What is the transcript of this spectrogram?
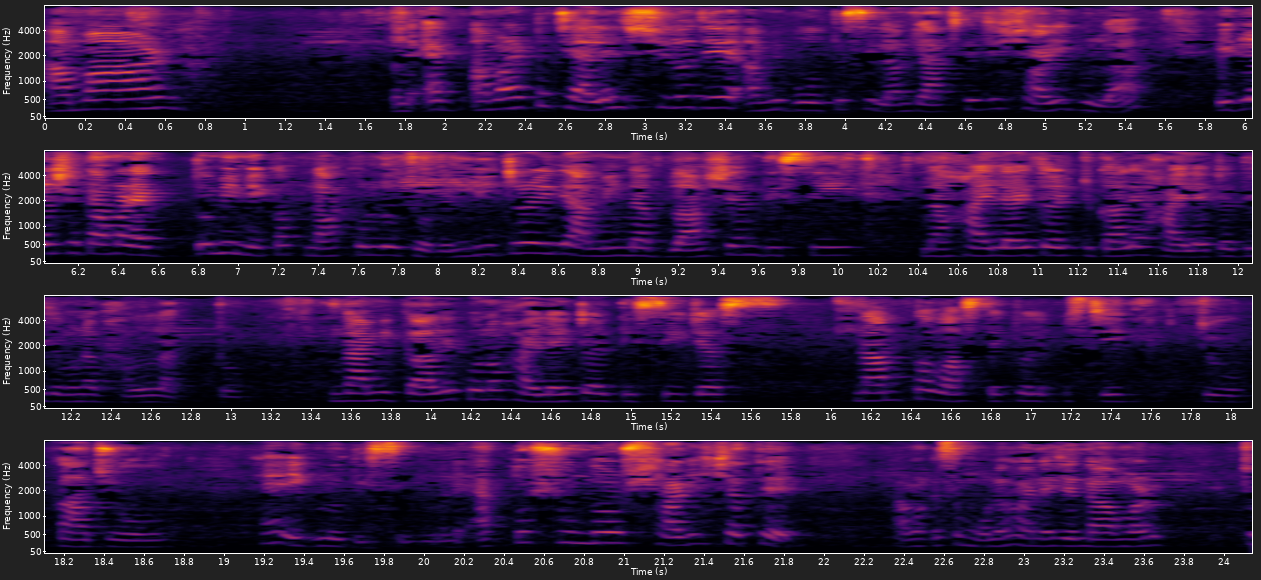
আমার মানে আমার একটা চ্যালেঞ্জ ছিল যে আমি বলতেছিলাম যে আজকে যে শাড়িগুলা, এগুলোর সাথে আমার একদমই মেকআপ না করলেও চলবে। লিটারেলি আমি না ব্লাশন দিছি, না হাইলাইটার একটু গালে হাইলাইটার দিলে মনে ভালো লাগতো। না আমি গালে কোনো হাইলাইটার দিছি জাস্ট নামকা বাস্তে একটু লিপস্টিক একটু কাজল হ্যাঁ এগুলো দিছি। মানে এত সুন্দর শাড়ির সাথে আমার কাছে মনে হয় না যে না আমার একটু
